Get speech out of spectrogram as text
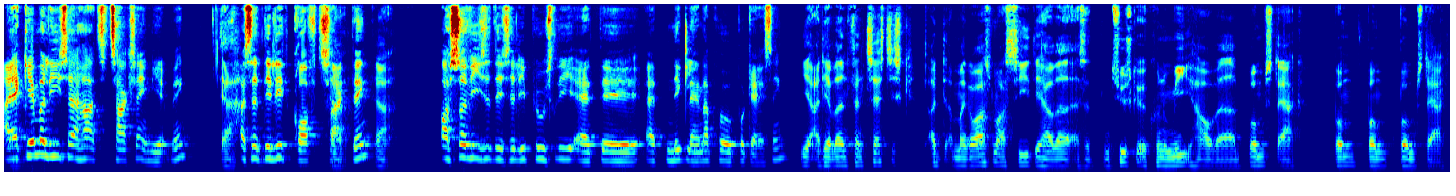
Ej, jeg gemmer lige, så jeg har til taxaen hjem. Ikke? Ja. Altså, det er lidt groft sagt. Ja. Ikke? Ja. Og så viser det sig lige pludselig, at, øh, at den ikke lander på, på gas, ikke? Ja, og det har været en fantastisk, og man kan også meget sige, det har været, altså den tyske økonomi har jo været bumstærk, bum, bum, bumstærk,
